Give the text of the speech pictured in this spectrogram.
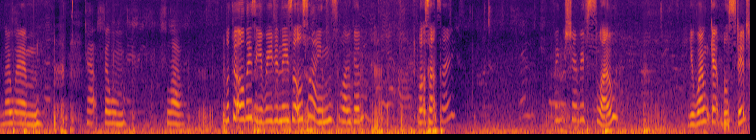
No, um, can't film Flo. Look at all these. Are you reading these little signs, Logan? What's that say? Think Sheriff Slow. You won't get busted.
